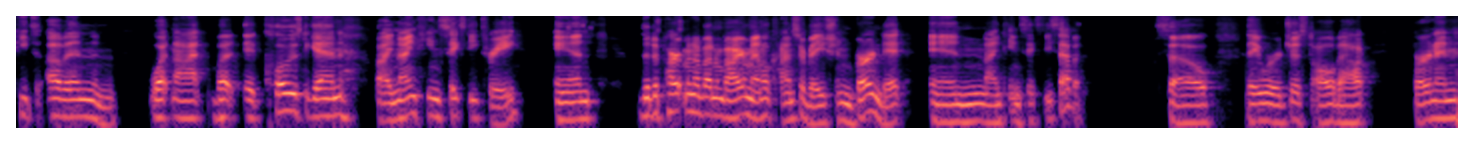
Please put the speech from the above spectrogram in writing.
pizza oven and whatnot, but it closed again by 1963, and the Department of Environmental Conservation burned it in 1967. So they were just all about burning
